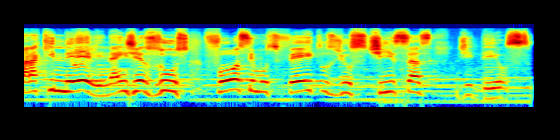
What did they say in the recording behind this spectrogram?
para que nele, né, em Jesus, fôssemos feitos justiças de Deus.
